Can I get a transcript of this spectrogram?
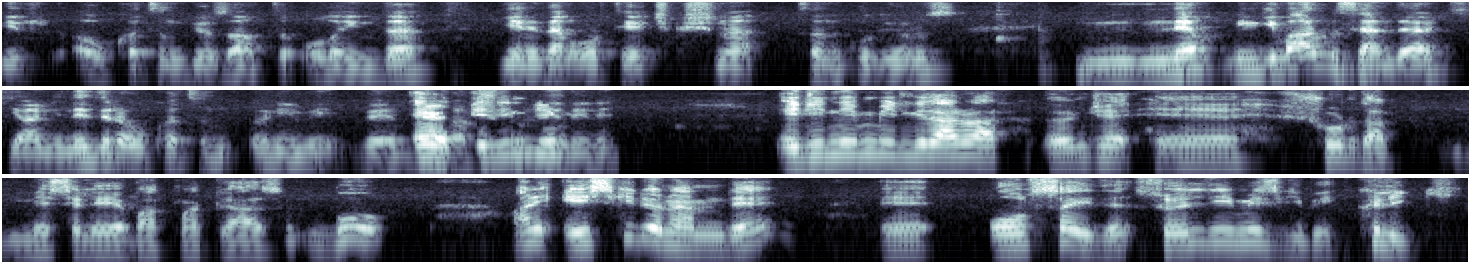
bir avukatın gözaltı olayında yeniden ortaya çıkışına tanık oluyoruz. Ne bilgi var mı sende Erk? Yani nedir avukatın önemi ve bu Evet, tartışmanın edindiğim- nedeni? Edindiğim bilgiler var. Önce e, şuradan meseleye bakmak lazım. Bu hani eski dönemde e, olsaydı söylediğimiz gibi klik,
